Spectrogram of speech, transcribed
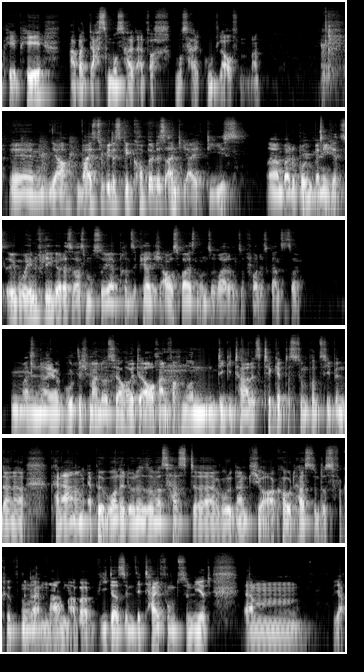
pp. Aber das muss halt einfach, muss halt gut laufen. Ne? Ähm, ja, weißt du, wie das gekoppelt ist an die IDs? Ähm, weil du, mhm. wenn ich jetzt irgendwo hinfliege oder sowas, musst du ja prinzipiell dich ausweisen und so weiter und so fort, das ganze Zeug. Hm, naja, gut, ich meine, du hast ja heute auch einfach nur ein digitales Ticket, das du im Prinzip in deiner, keine Ahnung, Apple Wallet oder sowas hast, äh, wo du dann QR-Code hast und das verknüpft mit mhm. deinem Namen. Aber wie das im Detail funktioniert, ähm, ja,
